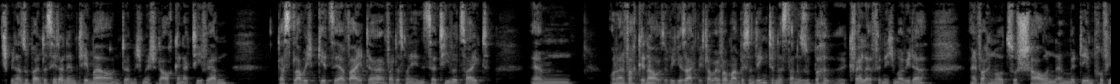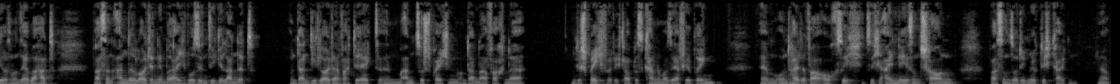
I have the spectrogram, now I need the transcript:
ich bin da super interessiert an dem Thema und ähm, ich möchte da auch gerne aktiv werden. das glaube ich geht sehr weit, ja? einfach, dass man Initiative zeigt ähm, und einfach genau, also wie gesagt, ich glaube einfach mal ein bisschen LinkedIn ist da eine super äh, Quelle, finde ich immer wieder, einfach nur zu schauen ähm, mit dem Profil, was man selber hat, was sind andere Leute in dem Bereich, wo sind sie gelandet und dann die Leute einfach direkt ähm, anzusprechen und dann einfach eine, ein Gespräch führt. Ich glaube, das kann immer sehr viel bringen ähm, und halt einfach auch sich sich einlesen, schauen, was sind so die Möglichkeiten. Ja.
